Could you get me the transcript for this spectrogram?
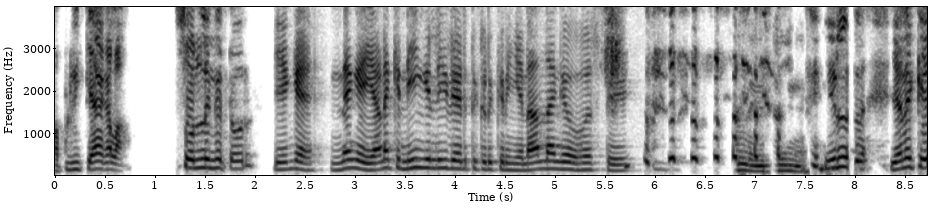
அப்படின்னு கேட்கலாம் சொல்லுங்க டோர். ஏங்க என்னங்க எனக்கு நீங்க லீட் எடுத்து கொடுக்குறீங்க. நான் தாங்க ஹோஸ்ட் இல்ல எனக்கு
